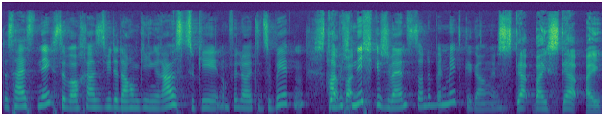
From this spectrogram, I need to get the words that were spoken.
Das heißt, nächste Woche, als es wieder darum ging, rauszugehen und für Leute zu beten, habe ich nicht geschwänzt, sondern bin mitgegangen. Step by step, I,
